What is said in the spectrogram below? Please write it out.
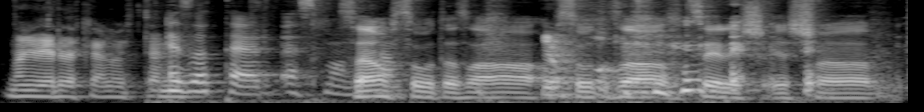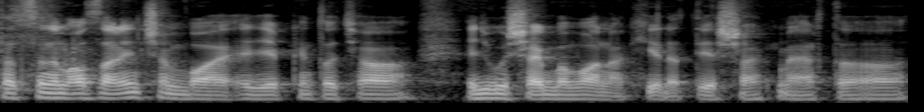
Nagyon érdekel, hogy te... Ez a terv, ezt mondtam. Szerintem abszolút ez a, abszolút ez a cél, és, és a, tehát szerintem azzal nincsen baj egyébként, hogyha egy újságban vannak hirdetések, mert a,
